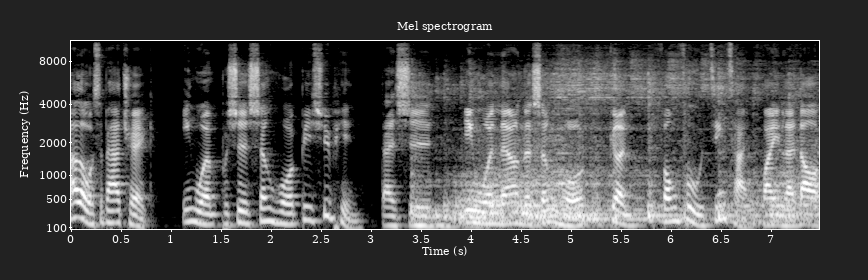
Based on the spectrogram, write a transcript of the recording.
Hello，我是 Patrick。英文不是生活必需品，但是英文能让你的生活更丰富精彩。欢迎来到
